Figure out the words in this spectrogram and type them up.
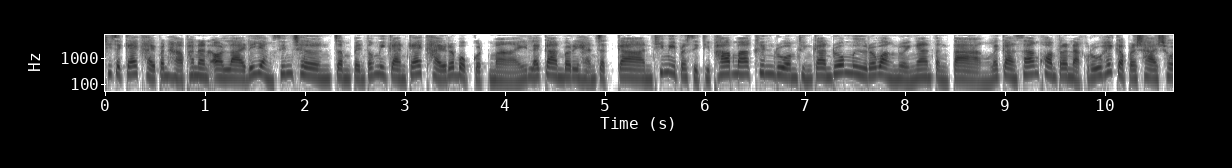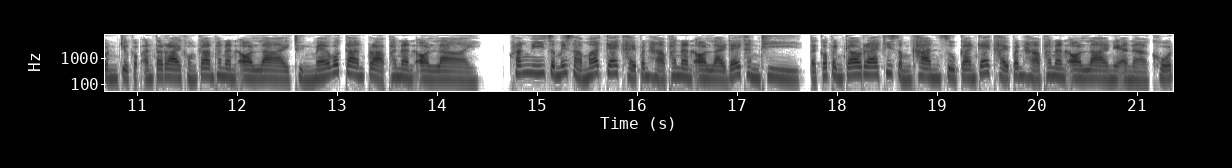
ที่จะแก้ไขปัญหาพนันออนไลน์ได้อย่างสิ้นเชิงจำเป็นต้องมีการแก้ไขระบบกฎหมาย และการบริหารจัดการที่มีประสิทธิภาพมากขึ้นรวมถึงการร่วมมือระหว่างหน่วยงานต่าง ๆ และการสร้างความตระหนักรู้ให้กับประชาชนเกี่ยวกับอันตรายของการพนันออนไลน์ ถึงแม้ว่าการปราบพนันออนไลน์ ครั้งนี้จะไม่สามารถแก้ไขปัญหาพนันออนไลน์ได้ทันที แต่ก็เป็นก้าวแรกที่สำคัญ สู่การแก้ไขปัญหาพนันออนไลน์ในอนาคต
